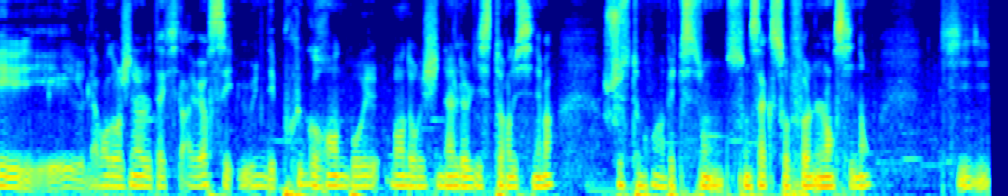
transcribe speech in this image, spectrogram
et, la bande originale de Taxi Driver, c'est une des plus grandes bandes originales de l'histoire du cinéma justement avec son, saxophone lancinant qui,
